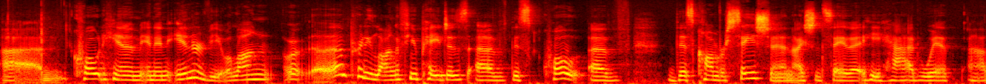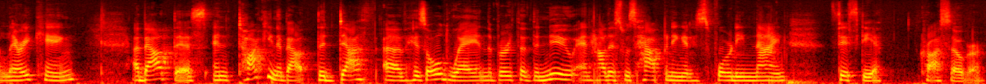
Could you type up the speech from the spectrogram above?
um, quote him in an interview, a long, pretty long, a few pages of this quote of this conversation, I should say, that he had with uh, Larry King about this and talking about the death of his old way and the birth of the new and how this was happening at his 49 50th crossover.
